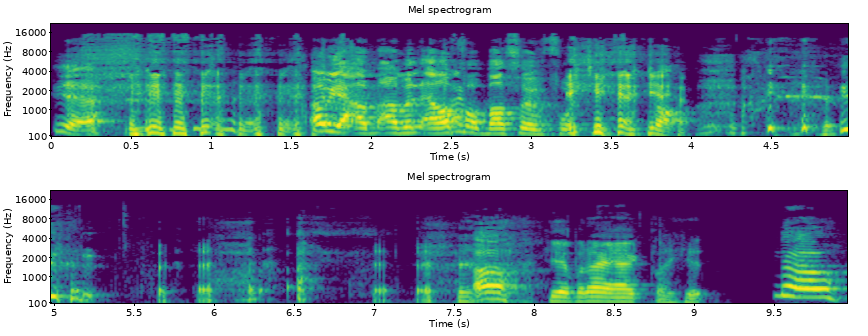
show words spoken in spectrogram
Yeah. oh yeah, I'm, I'm an elf. I'm also 14 feet tall. Ah. yeah, but I act like it. No,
